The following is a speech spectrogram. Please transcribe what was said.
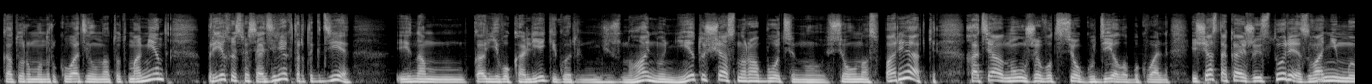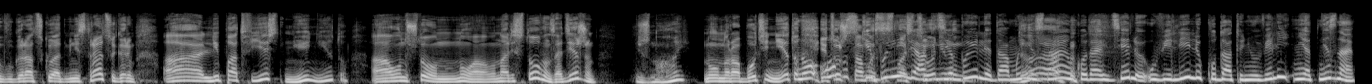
которым он руководил на тот момент, приехали, спросили, а директор-то где? И нам его коллеги говорили, не знаю, ну нету сейчас на работе, ну все у нас в порядке. Хотя, ну уже вот все гудело буквально. И сейчас такая же история, звоним мы в городскую администрацию, говорим, а Липатов есть? Не, нету. А он что, он, ну, а он арестован, задержан? Не знаю. Но на работе нету. Но И то же обыски самое со были, а где были, да, мы не Да. знаем, куда их дели, увели ли куда-то, не увели, нет, не знаем.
